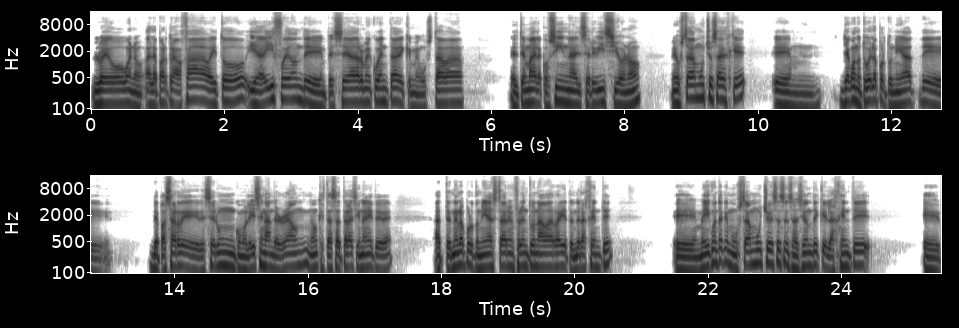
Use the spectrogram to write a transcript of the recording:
Luego, bueno, a la par trabajaba y todo, y ahí fue donde empecé a darme cuenta de que me gustaba el tema de la cocina, el servicio, ¿no? Me gustaba mucho, ¿sabes qué? Em, ya cuando tuve la oportunidad de, de pasar de, de, ser un, como le dicen, underground, ¿no? Que estás atrás y nadie te ve, a tener la oportunidad de estar enfrente de una barra y atender a gente, eh, me di cuenta que me gustaba mucho esa sensación de que la gente eh,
